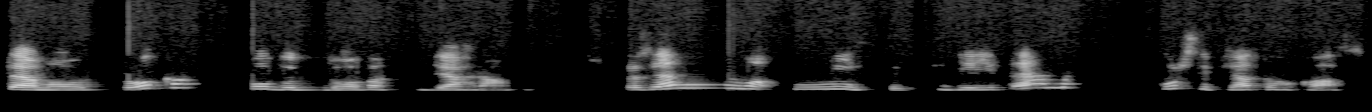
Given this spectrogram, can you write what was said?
Тема урока побудова діаграм. Розглянемо місце цієї теми в курсі п'ятого класу.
